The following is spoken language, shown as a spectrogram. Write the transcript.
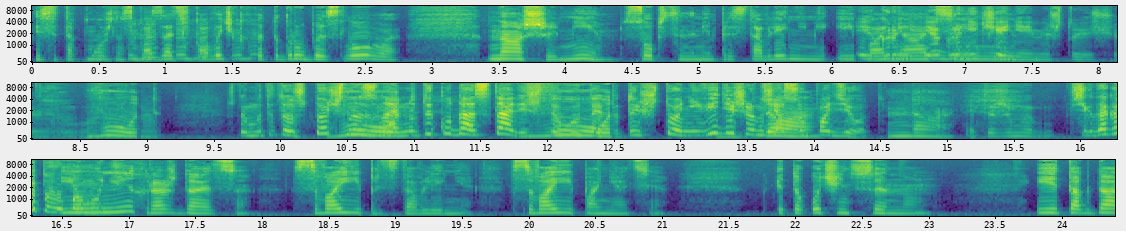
если так можно сказать, в мгм, кавычках мгм. это грубое слово, нашими собственными представлениями и, И, понятиями. и ограничениями, что еще? Вот. Что мы ты тоже точно Вот. знаем, ну ты куда ставишь-то вот, Вот. это? Ты что, не видишь, он Да. сейчас упадет? Да. Это же мы всегда готовы И помочь. у них рождаются свои представления, свои понятия. Это очень ценно. И тогда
